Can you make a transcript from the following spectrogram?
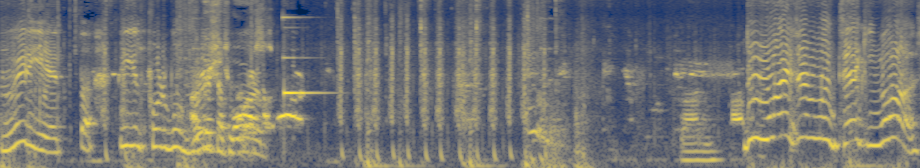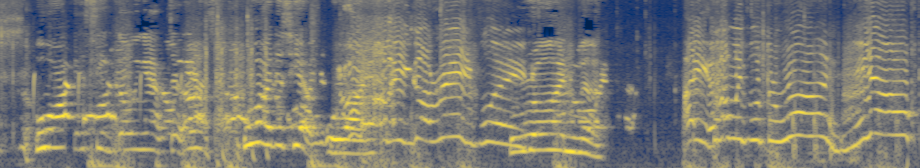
you idiot. The biggest portable I'll bridge get the barb. Got. Dude, why is everyone attacking us? Why is he going after us? Why does he run? I got rage blade! Run! I, how am I supposed to run? Yelp!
